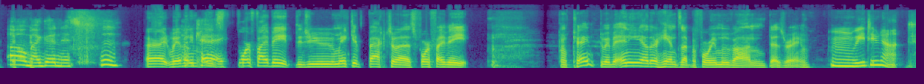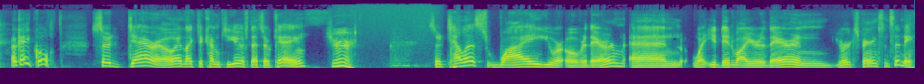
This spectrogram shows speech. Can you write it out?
oh my goodness. Mm. All right, we have any Okay. five eight. Did you make it back to us? Four five eight. Okay. Do we have any other hands up before we move on, Desiree? Mm, we do not. Okay, cool. So Darrow, I'd like to come to you if that's okay. Sure. So tell us why you were over there and what you did while you were there and your experience in Sydney.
